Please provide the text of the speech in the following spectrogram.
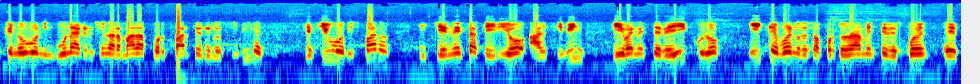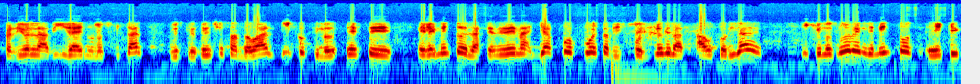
que no hubo ninguna agresión armada por parte de los civiles, que sí hubo disparos y que en esta se hirió al civil, iba en este vehículo y que bueno, desafortunadamente después eh, perdió la vida en un hospital. Luis Crescencio Sandoval dijo que este elemento de la Sedena ya fue puesto a disposición de las autoridades y que los nueve elementos, eh, que,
